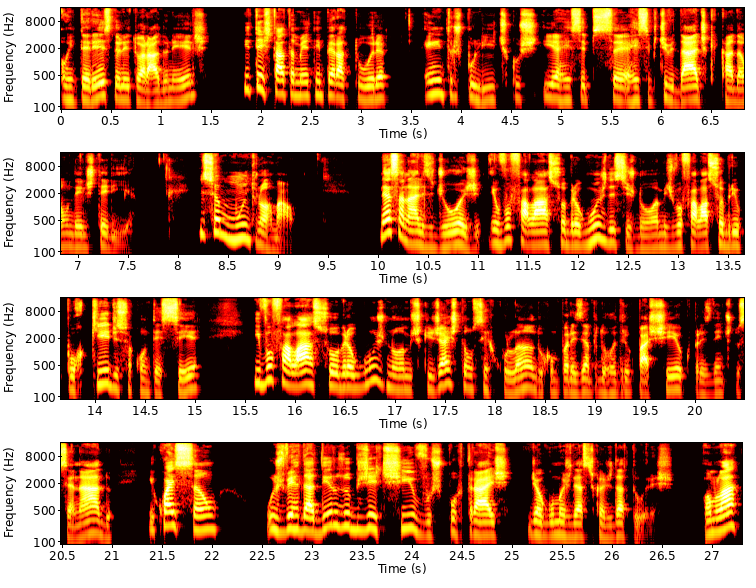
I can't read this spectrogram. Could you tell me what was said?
o interesse do eleitorado neles e testar também a temperatura entre os políticos e a receptividade que cada um deles teria. Isso é muito normal. Nessa análise de hoje, eu vou falar sobre alguns desses nomes, vou falar sobre o porquê disso acontecer e vou falar sobre alguns nomes que já estão circulando, como por exemplo do Rodrigo Pacheco, presidente do Senado, e quais são os verdadeiros objetivos por trás de algumas dessas candidaturas. Vamos lá?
